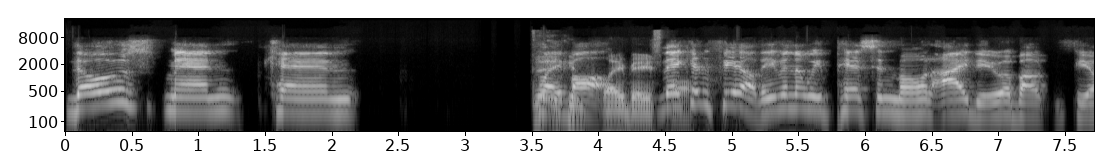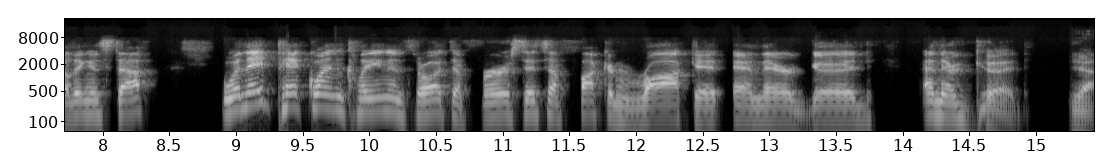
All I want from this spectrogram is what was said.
Those men can play ball. Play baseball. They can field, even though we piss and moan. I do about fielding and stuff. When they pick one clean and throw it to first, it's a fucking rocket, and they're good, and they're good. Yeah.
